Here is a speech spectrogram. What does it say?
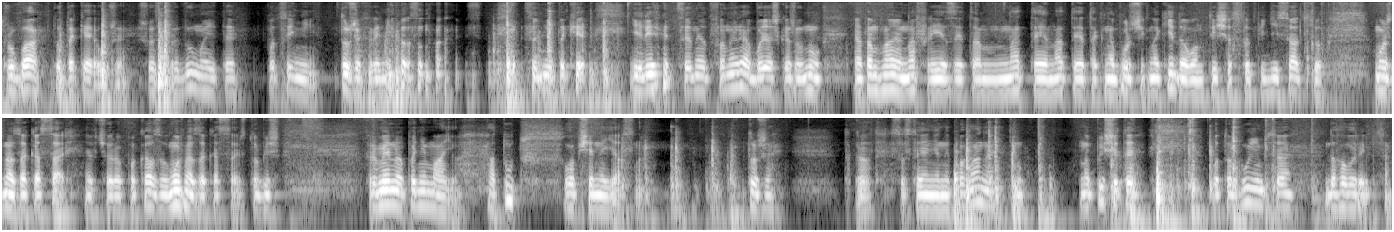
труба то таке вже. Щось придумаєте по ціні. Тоже хрен його. Сьогодні таке. Ілі це не від фонаря, бо я ж кажу, ну, я там знаю на фрези, там на те, на те, так наборчик накидав, вон 1150, все, можна за косарь. Я вчора показував, можна за косарь. Тобі ж примерно понимаю. А тут взагалі не ясно. Тоже таке от состояние непогане. Ну, напишете, поторгуємося, договоримося.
